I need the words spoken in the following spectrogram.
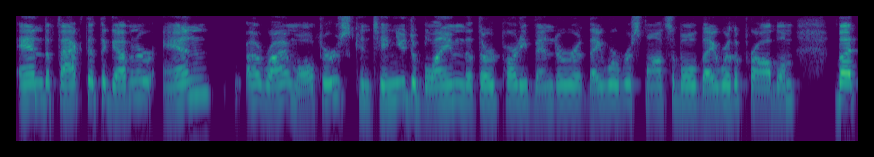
and the fact that the governor and uh, Ryan Walters continued to blame the third party vendor. They were responsible. They were the problem. But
